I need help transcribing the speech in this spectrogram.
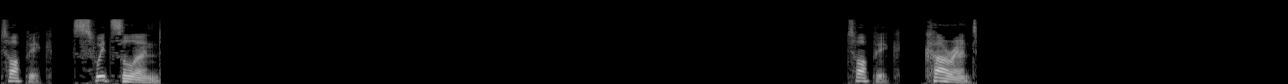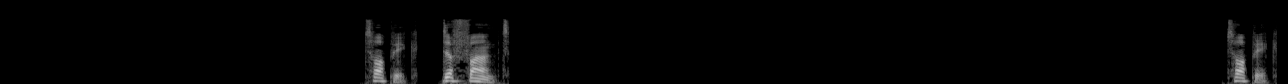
Topic Switzerland. Topic Current. Topic: Defunct. Topic:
